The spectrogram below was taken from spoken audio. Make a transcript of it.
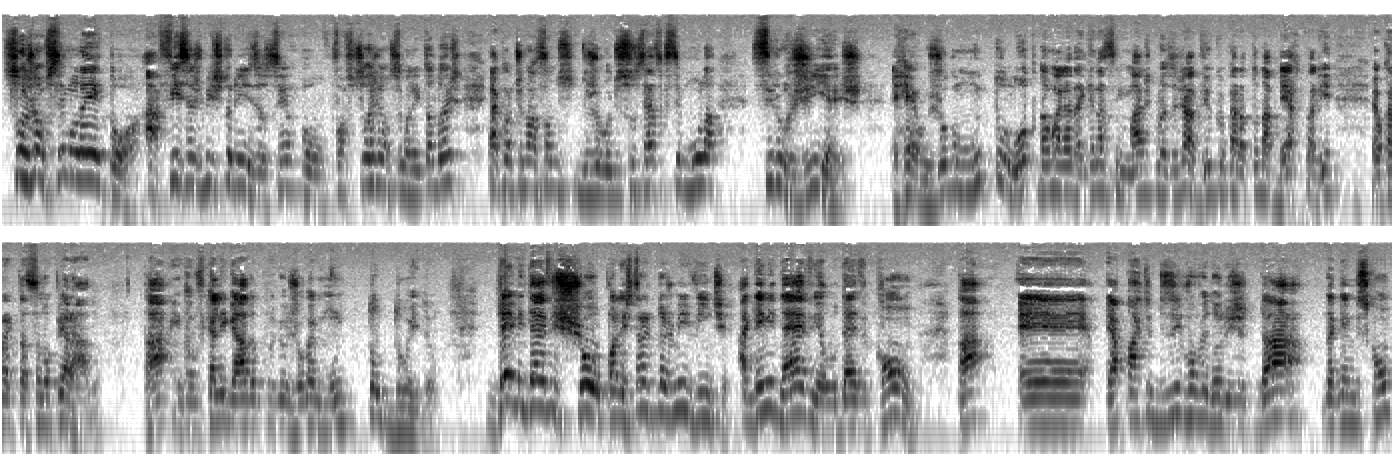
Surgeon Simulator, Afícias Bisturis, o, o Surgeon Simulator 2 é a continuação do, do jogo de sucesso que simula cirurgias é, o jogo muito louco. Dá uma olhada aqui nessa imagem que você já viu que o cara todo aberto ali é o cara que está sendo operado. Tá? Então fica ligado porque o jogo é muito doido. Game Dev Show, palestrante 2020. A Game Dev, o DevCon, tá? É, é a parte dos desenvolvedores da, da Gamescom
